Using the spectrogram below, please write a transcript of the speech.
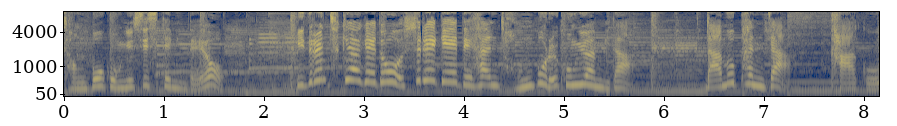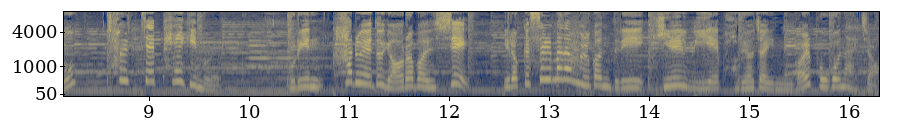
정보 공유 시스템인데요. 이들은 특이하게도 쓰레기에 대한 정보를 공유합니다. 나무 판자, 가구, 철제 폐기물. 우린 하루에도 여러 번씩 이렇게 쓸만한 물건들이 길 위에 버려져 있는 걸 보곤 하죠.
